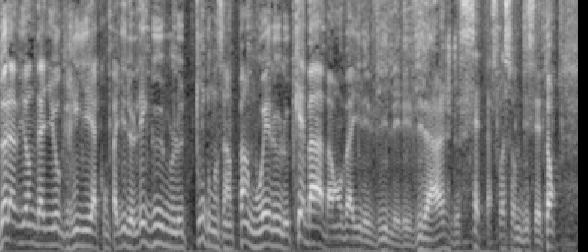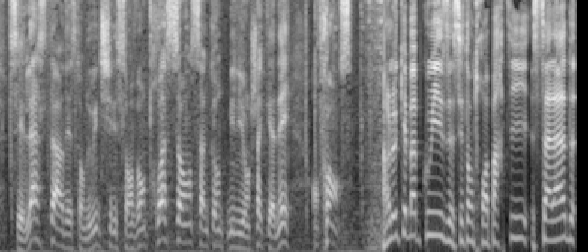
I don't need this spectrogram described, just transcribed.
de la viande d'agneau grillée accompagnée de légumes, le tout dans un pain moelleux. Le kebab a envahi les villes et les villages de 7 à 77 ans. C'est la star des sandwichs. Il s'en vend 350 millions chaque année en France. Alors le kebab quiz, c'est en trois parties salade,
